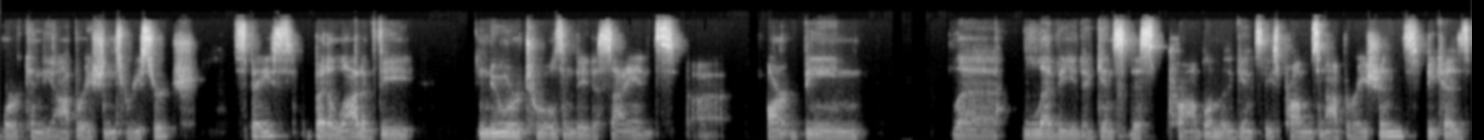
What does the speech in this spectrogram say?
work in the operations research space, but a lot of the newer tools in data science uh, aren't being uh, levied against this problem, against these problems in operations, because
